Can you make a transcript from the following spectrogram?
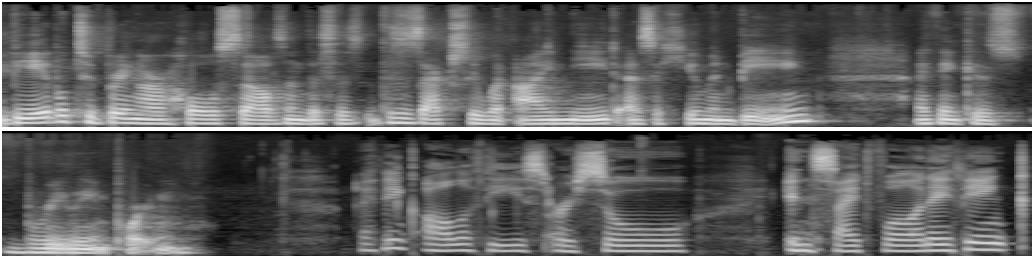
be able to bring our whole selves, and this is this is actually what I need as a human being, I think is really important. I think all of these are so insightful, and I think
